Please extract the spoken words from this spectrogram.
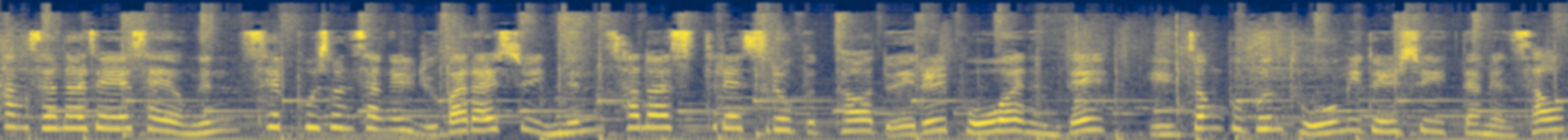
항산화제의 사용은 세포 손상을 유발할 수 있는 산화 스트레스로부터 뇌를 보호하는데 일정 부분 도움이 될 수 있다면서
